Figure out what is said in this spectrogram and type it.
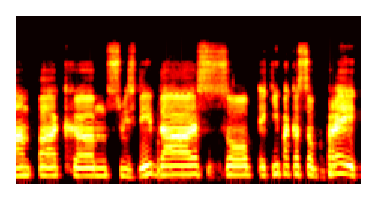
ampak um, se mi zdi, da so ekipa, ki so prej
